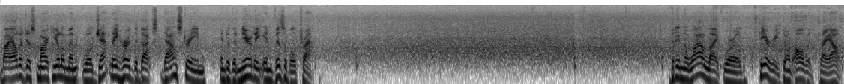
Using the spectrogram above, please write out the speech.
biologist Mark Uleman will gently herd the ducks downstream into the nearly invisible trap. But in the wildlife world, theories don't always play out.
